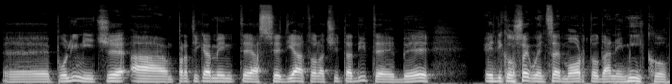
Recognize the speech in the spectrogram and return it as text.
eh, Polinice ha praticamente assediato la città di Tebe e di conseguenza è morto da nemico.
